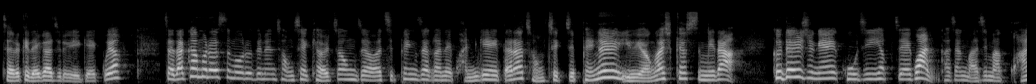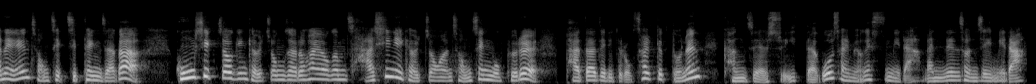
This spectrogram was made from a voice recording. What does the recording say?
자, 이렇게 네 가지로 얘기했고요. 자, 나카무라 스모르드는 정책 결정자와 집행자 간의 관계에 따라 정책 집행을 유형화시켰습니다. 그들 중에 고지협재관, 가장 마지막 관은 정책 집행자가 공식적인 결정자로 하여금 자신이 결정한 정책 목표를 받아들이도록 설득 또는 강제할 수 있다고 설명했습니다. 맞는 선지입니다.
